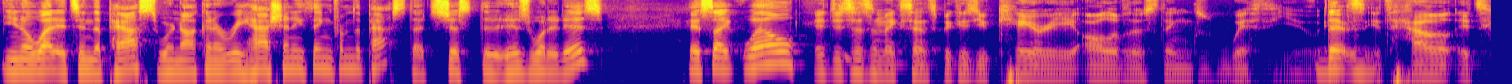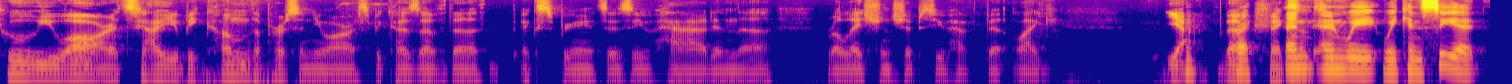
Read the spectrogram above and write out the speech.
you know what it's in the past we're not going to rehash anything from the past that's just it is what it is it's like well it just doesn't make sense because you carry all of those things with you it's, it's how it's who you are it's how you become the person you are it's because of the experiences you've had and the relationships you have built like yeah that right. makes and sense. and we we can see it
